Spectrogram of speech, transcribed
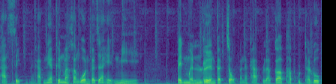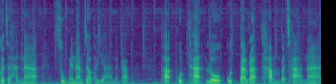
คลาสสิกนะครับเนี่ยขึ้นมาข้างบนก็จะเห็นมีเป็นเหมือนเรือนกระจกนะครับ แล้วก็พระพุทธรูปก็จะหันหน้าสู่แม่น้ำเจ้าพยานะครับ พระพุทธโลกุตระธรรมประชานาต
